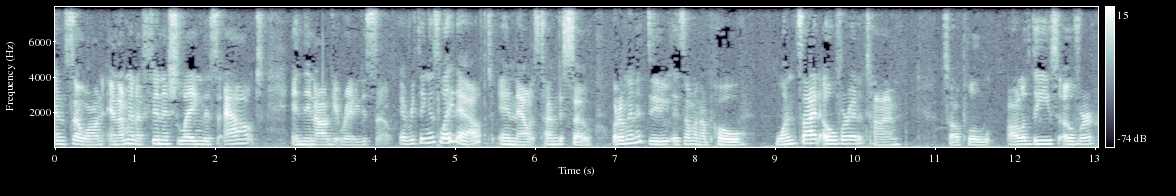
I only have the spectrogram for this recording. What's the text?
and so on. And I'm going to finish laying this out and then I'll get ready to sew. Everything is laid out and now it's time to sew. What I'm going to do is I'm going to pull one side over at a time. So I'll pull all of these over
